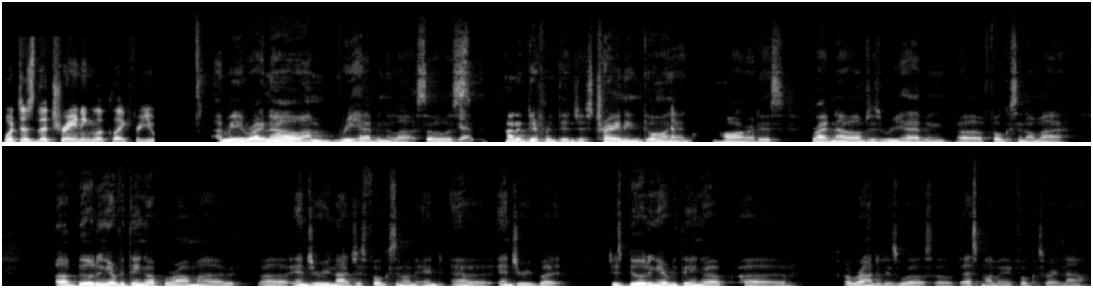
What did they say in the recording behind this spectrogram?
What does the training look like for you? I mean, right now I'm rehabbing a lot, so it's yeah. kind of different than just training, going yeah. hard. It's right now I'm just rehabbing, uh, focusing on my uh, building everything up around my uh, injury, not just focusing on the in, uh, injury, but just building everything up uh, around it as well. So that's my main focus right now.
